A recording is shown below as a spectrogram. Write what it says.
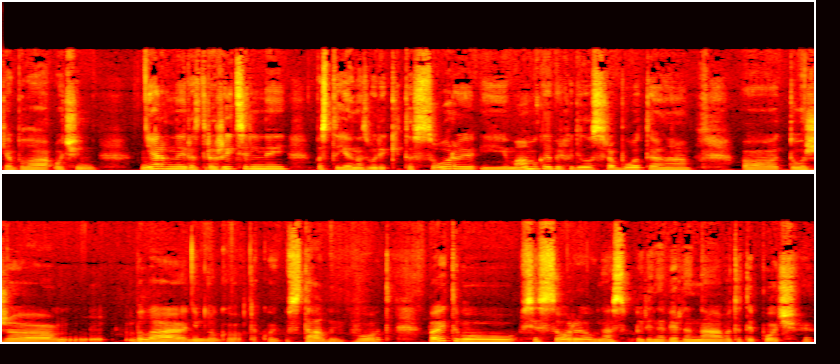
я была очень нервный, раздражительный, постоянно были какие-то ссоры, и мама, когда приходила с работы, она тоже была немного такой усталой, вот. Поэтому все ссоры у нас были, наверное, на вот этой почве,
